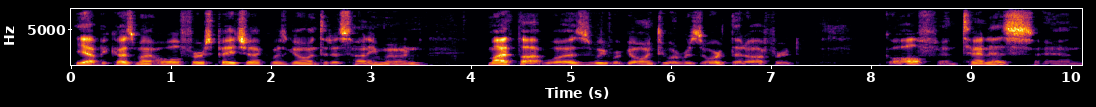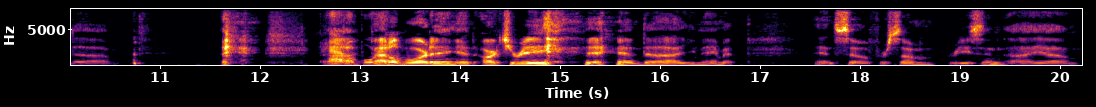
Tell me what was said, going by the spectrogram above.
Yeah, because my whole first paycheck was going to this honeymoon, my thought was we were going to a resort that offered golf and tennis and uh, paddleboarding. Uh, paddleboarding and archery and uh, you name it. And so, for some reason, I um,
